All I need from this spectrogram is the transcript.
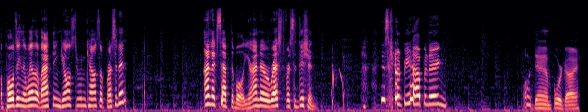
Opposing the will of acting General Student Council President? Unacceptable. You're under arrest for sedition. this can't be happening! Oh damn, poor guy.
